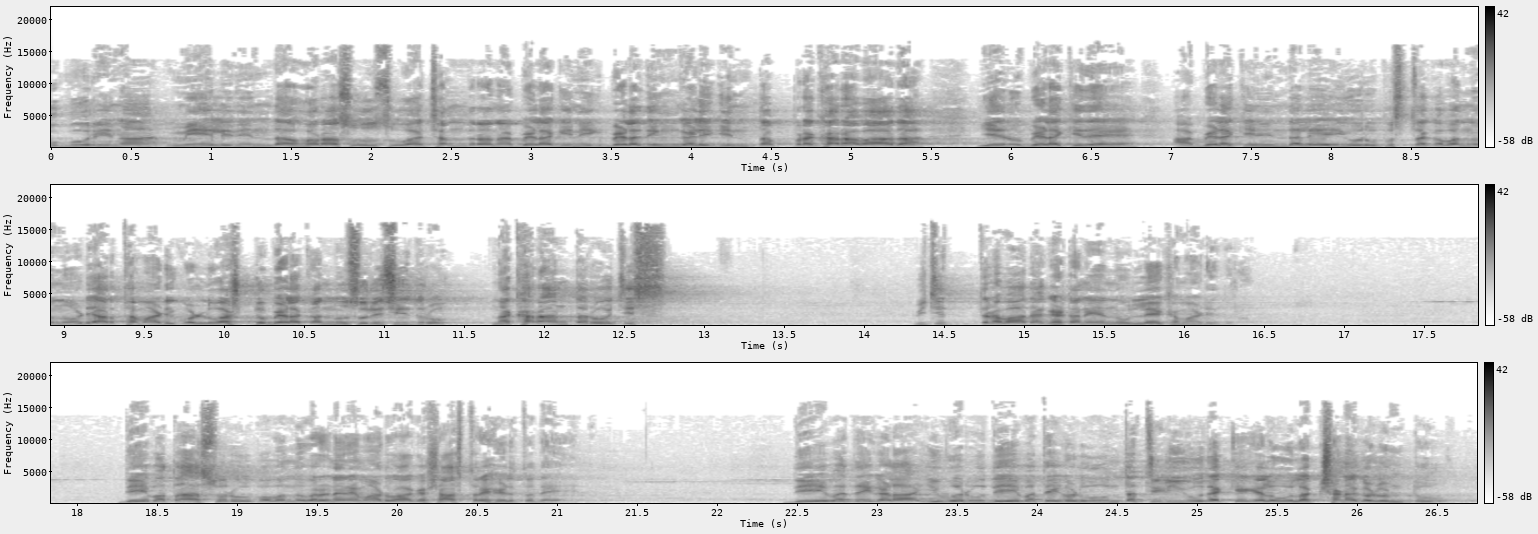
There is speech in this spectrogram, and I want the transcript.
ಉಗುರಿನ ಮೇಲಿನಿಂದ ಹೊರಸೂಸುವ ಚಂದ್ರನ ಬೆಳಗಿನಿ ಬೆಳದಿಂಗಳಿಗಿಂತ ಪ್ರಖರವಾದ ಏನು ಬೆಳಕಿದೆ, ಆ ಬೆಳಕಿನಿಂದಲೇ ಇವರು ಪುಸ್ತಕವನ್ನು ನೋಡಿ ಅರ್ಥ ಮಾಡಿಕೊಳ್ಳುವಷ್ಟು ಬೆಳಕನ್ನು ಸುರಿಸಿದರು. ನಖರಾಂತ ರೋಚಿಸ್ ವಿಚಿತ್ರವಾದ ಘಟನೆಯನ್ನು ಉಲ್ಲೇಖ ಮಾಡಿದರು. ದೇವತಾ ಸ್ವರೂಪವನ್ನು ವರ್ಣನೆ ಮಾಡುವಾಗ ಶಾಸ್ತ್ರ ಹೇಳ್ತದೆ, ದೇವತೆಗಳ ಇವರು ದೇವತೆಗಳು ಅಂತ ತಿಳಿಯುವುದಕ್ಕೆ ಕೆಲವು ಲಕ್ಷಣಗಳುಂಟು.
